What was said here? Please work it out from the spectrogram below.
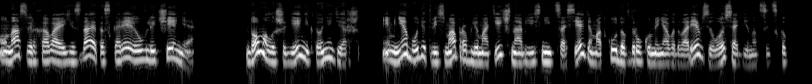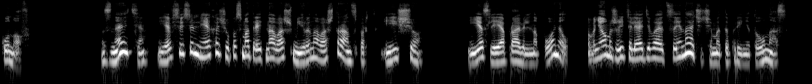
У нас верховая езда — это скорее увлечение. Дома лошадей никто не держит. И мне будет весьма проблематично объяснить соседям, откуда вдруг у меня во дворе взялось одиннадцать скакунов. Знаете, я все сильнее хочу посмотреть на ваш мир и на ваш транспорт. И еще. Если я правильно понял, в нем жители одеваются иначе, чем это принято у нас.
